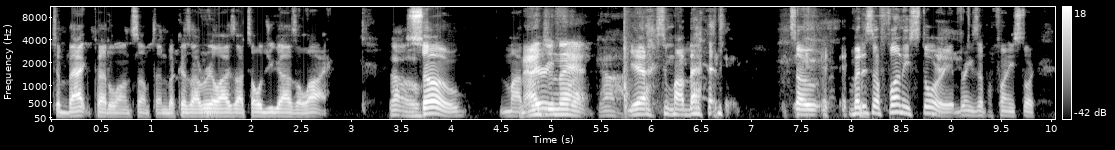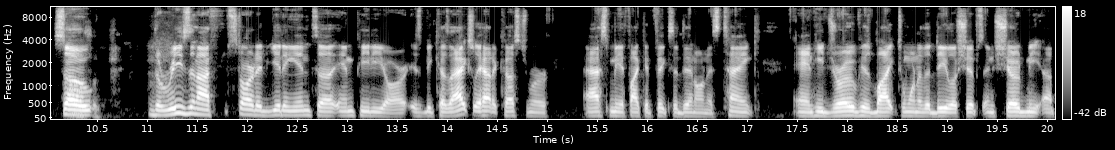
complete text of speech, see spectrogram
to backpedal on something because I realized I told you guys a lie. Uh-oh. So my imagine very that. God. Yeah, it's my bad. So, but it's a funny story. It brings up a funny story. So Awesome. The reason I started getting into MPDR is because I actually had a customer ask me if I could fix a dent on his tank, and he drove his bike to one of the dealerships and showed me up,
